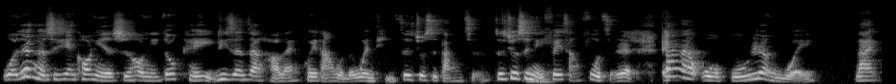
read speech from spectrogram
我任何时间 call 你的时候，你都可以立正站好来回答我的问题，这就是当责，这就是你嗯非常负责任。当然，我不认为来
